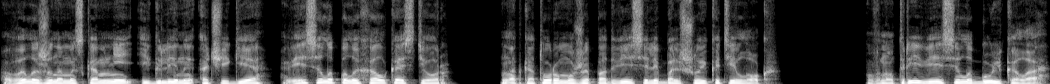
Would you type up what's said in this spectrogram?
выложенном из камней и глины очаге, весело полыхал костер, над которым уже подвесили большой котелок. Внутри весело булькало,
